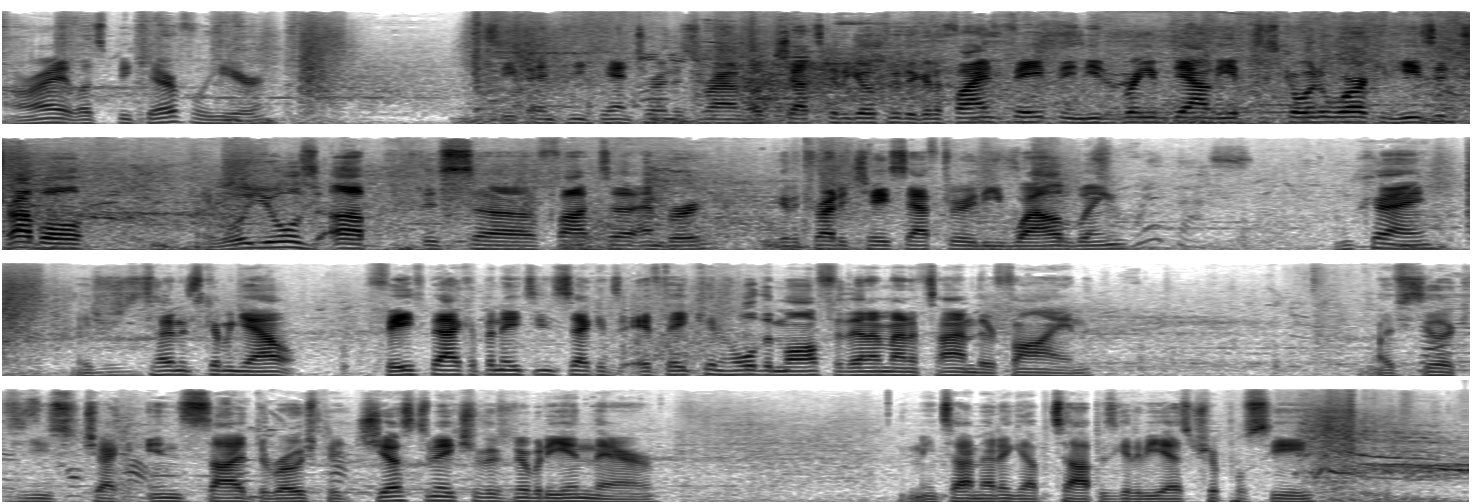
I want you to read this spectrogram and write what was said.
All right, let's be careful here. See if NP can't turn this around. Hookshot's going to go through. They're going to find Faith. They need to bring him down. The Imp is going to work, and he's in trouble. They will Eul's up this uh, Fata Ember. They're going to try to chase after the Wild Wing. Okay. Major Lieutenant's coming out. Faith back up in 18 seconds. If they can hold them off for that amount of time, they're fine. Life Stealer continues to check inside the Rosh pit just to make sure there's nobody in there. In the meantime, heading up top is going to be S Triple C.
